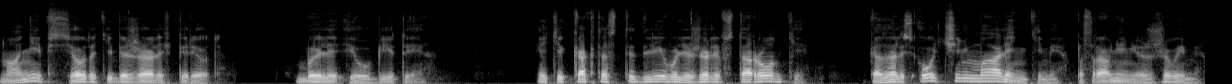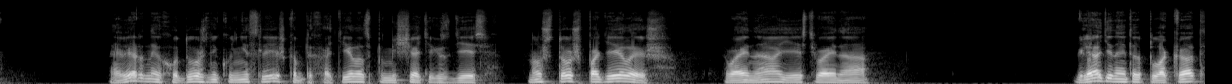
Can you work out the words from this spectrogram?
но они все-таки бежали вперед. Были и убитые. Эти как-то стыдливо лежали в сторонке и казались очень маленькими по сравнению с живыми. Наверное, художнику не слишком-то хотелось помещать их здесь. Но что ж поделаешь, война есть война. Глядя на этот плакат,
